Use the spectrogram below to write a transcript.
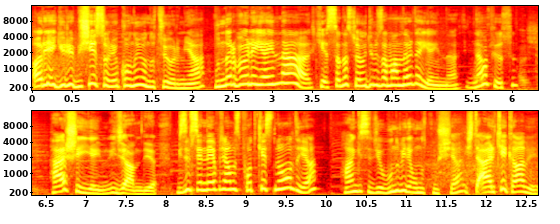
Araya giriyor bir şey soruyor konuyu unutuyorum ya. Bunları böyle yayınla. Sana sövdüğüm zamanları da yayınla. Ne yapıyorsun? Her şey. Her şeyi yayınlayacağım diyor. Bizim seninle yapacağımız podcast ne oldu ya? Hangisi diyor bunu bile unutmuş ya. İşte erkek abi.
